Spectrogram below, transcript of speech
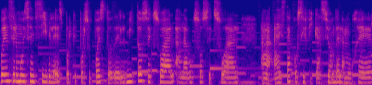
pueden ser muy sensibles porque por supuesto del mito sexual al abuso sexual, a, esta cosificación de la mujer,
